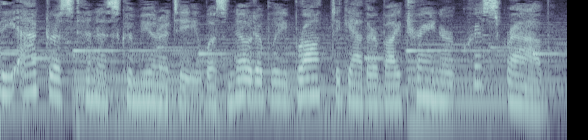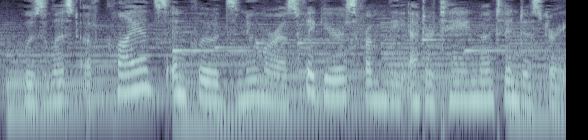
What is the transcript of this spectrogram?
The actress tennis community was notably brought together by trainer Chris Crabb, whose list of clients includes numerous figures from the entertainment industry.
